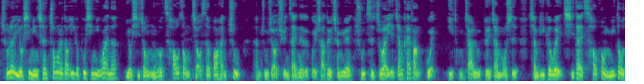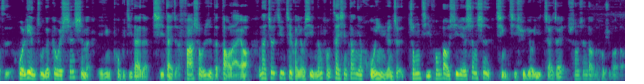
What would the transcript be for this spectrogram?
除了游戏名称中二到一个不行以外呢？游戏中能够操纵角色，包含柱和主角群在内的鬼杀队成员。除此之外，也将开放鬼一同加入对战模式。想必各位期待操控祢豆子或炼柱的各位绅士们，已经迫不及待的期待着发售日的到来哦。那究竟这款游戏能否再现当年《火影忍者：终极风暴》系列盛世？请继续留意宅宅双声道的后续报道。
